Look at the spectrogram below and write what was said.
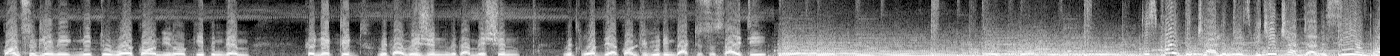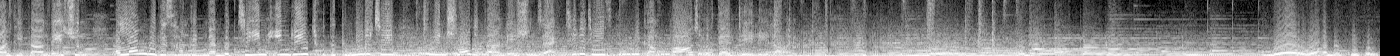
constantly we need to work on, you know, keeping them connected with our vision, with our mission, with what they are contributing back to society. The challenges, Vijay Chadda, the CEO of Foundation, along with his 100-member team, engage with the community to ensure the foundation's activities become part of their daily life. There are over 100 people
